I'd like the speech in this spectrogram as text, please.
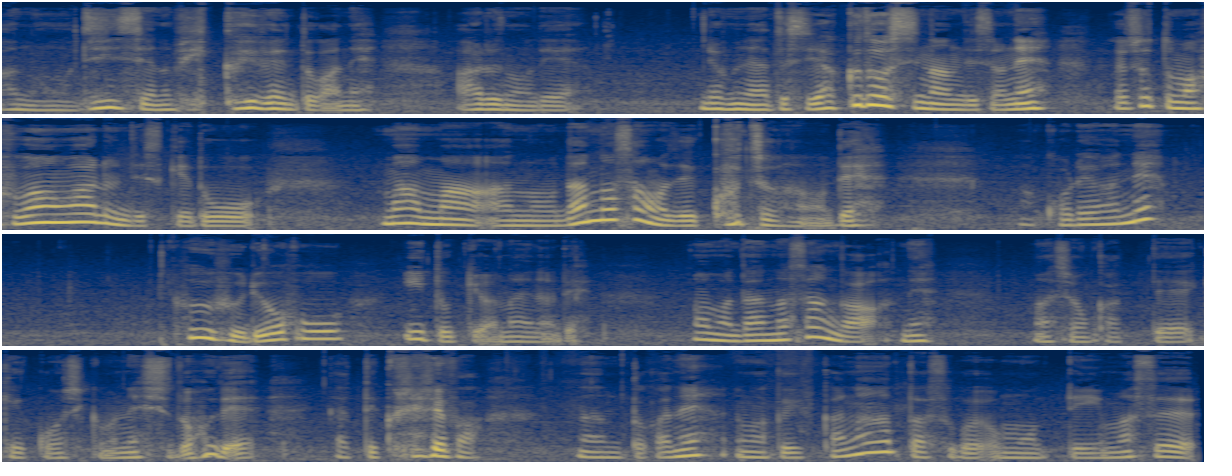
あの人生のビッグイベントがねあるのででもね私厄年なんですよね。ちょっとまあ不安はあるんですけどまあまああの旦那さんは絶好調なので、まあ、これはね夫婦両方いい時はないのでまあまあ旦那さんがねマンション買って結婚式もね手動でやってくれればなんとかねうまくいくかなとはすごい思っています。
